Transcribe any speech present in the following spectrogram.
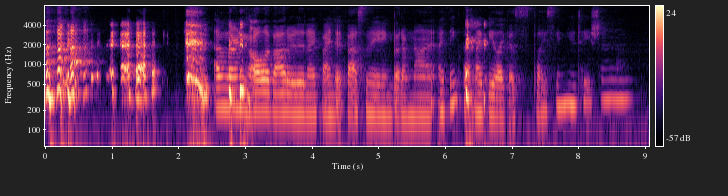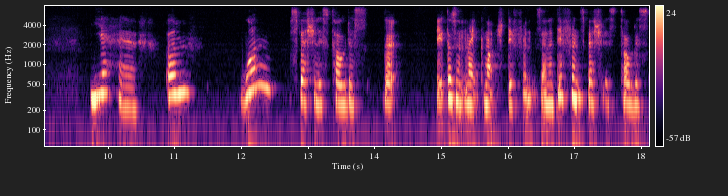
I'm learning all about it and I find it fascinating, but I'm not. I think that might be like a splicing mutation. Yeah. Um, one specialist told us that it doesn't make much difference, and a different specialist told us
